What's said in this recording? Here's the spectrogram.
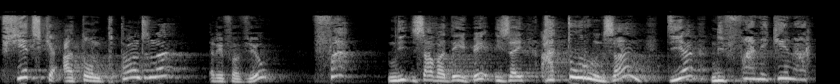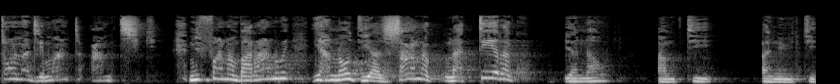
fihetsika ataon'ny mpitandrina rehefa avy eo fa ny zava-dehibe izay atoron'izany dia ny fanekena ataon'Andriamanitra amintsika, ny fanambarany hoe ianao dia zanako, naterako ianao amin'ity anio ity.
